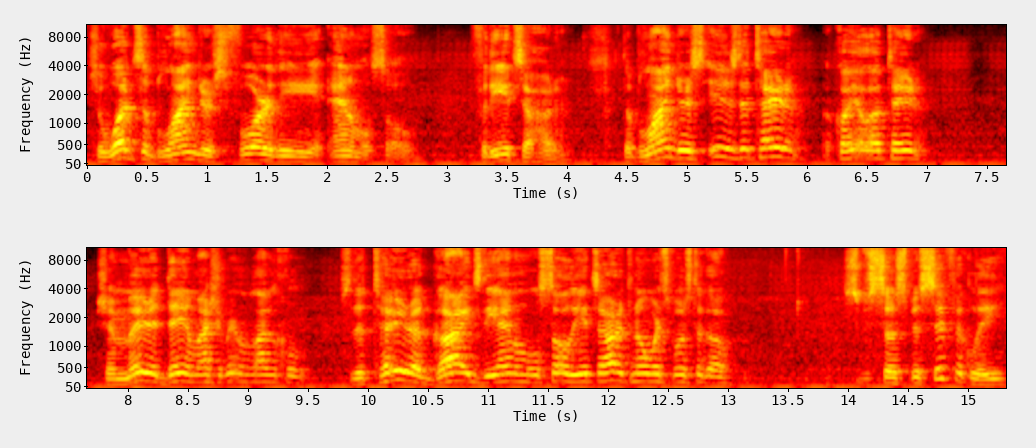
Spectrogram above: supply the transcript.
So, what's the blinders for the animal soul? For the Yitzhara? The blinders is the Torah, a Koyala Torah. So, the Torah guides the animal soul, the Yitzhara, to know where it's supposed to go. So, specifically,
